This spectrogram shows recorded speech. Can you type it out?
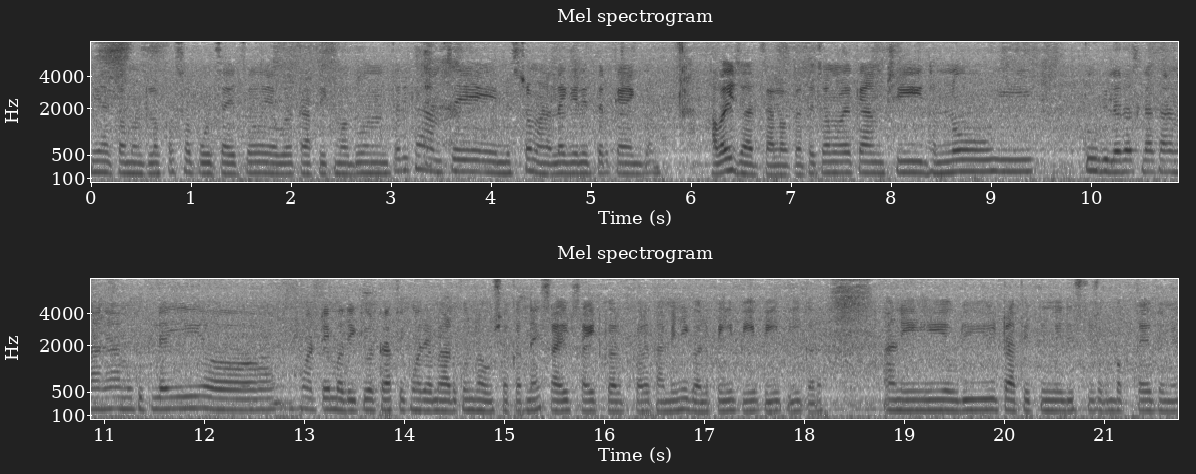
मी आता म्हटलं कसं पोचायचं एवढं ट्रॅफिकमधून तरी काय आमचे मिस्टर म्हणायला गेले तर काय एकदम हवाई जहाज चालवतात. त्याच्यामुळे काय आमची धन्नो ही टू व्हीलर असल्या कारणाने आम्ही कुठल्याही वाटेमध्ये किंवा ट्रॅफिकमध्ये आम्ही अडकून राहू शकत नाही. साईड साईड करत करत आम्ही निघालो. पी पी पी पी करत. आणि एवढी ट्रॅफिक तुम्ही दिसू शक बघताय तुम्ही.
